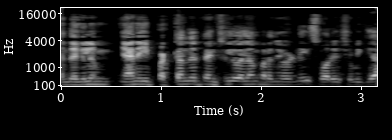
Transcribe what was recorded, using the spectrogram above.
എന്തെങ്കിലും ഞാൻ ഈ പെട്ടെന്ന് ടെൻഷനിൽ വല്ലതും പറഞ്ഞു വേണ്ടി സോറി ക്ഷമിക്കുക.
